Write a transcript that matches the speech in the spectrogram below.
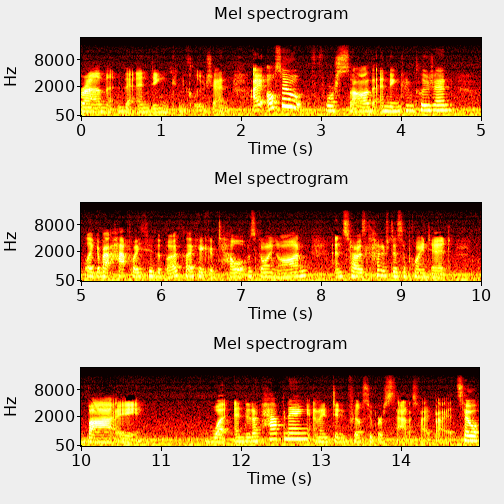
from the ending conclusion i also foresaw the ending conclusion like about halfway through the book like i could tell what was going on and so i was kind of disappointed by what ended up happening and I didn't feel super satisfied by it. So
